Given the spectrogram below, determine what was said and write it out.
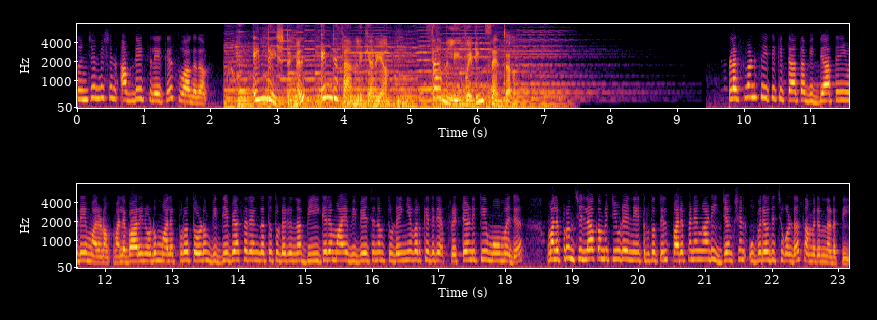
തുഞ്ചൻ വിഷൻ അപ്ഡേറ്റ്സിലേക്ക് സ്വാഗതം. എന്റെ ഇഷ്ടങ്ങൾ എന്റെ ഫാമിലിക്ക് അറിയാം family wedding centre plus one seat കിട്ടാത്ത വിദ്യാർത്ഥിനിയുടെ മരണം മലബാറിനോടും മലപ്പുറത്തോടും വിദ്യാഭ്യാസ രംഗത്ത് തുടരുന്ന ഭീകരമായ വിവേചനം തുടങ്ങിയവർക്കെതിരെ ഫ്രറ്റേണിറ്റി മൂവ്മെന്റ് മലപ്പുറം ജില്ലാ കമ്മിറ്റിയുടെ നേതൃത്വത്തിൽ പരപ്പനങ്ങാടി ജംഗ്ഷൻ ഉപരോധിച്ചുകൊണ്ട് സമരം നടത്തി.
